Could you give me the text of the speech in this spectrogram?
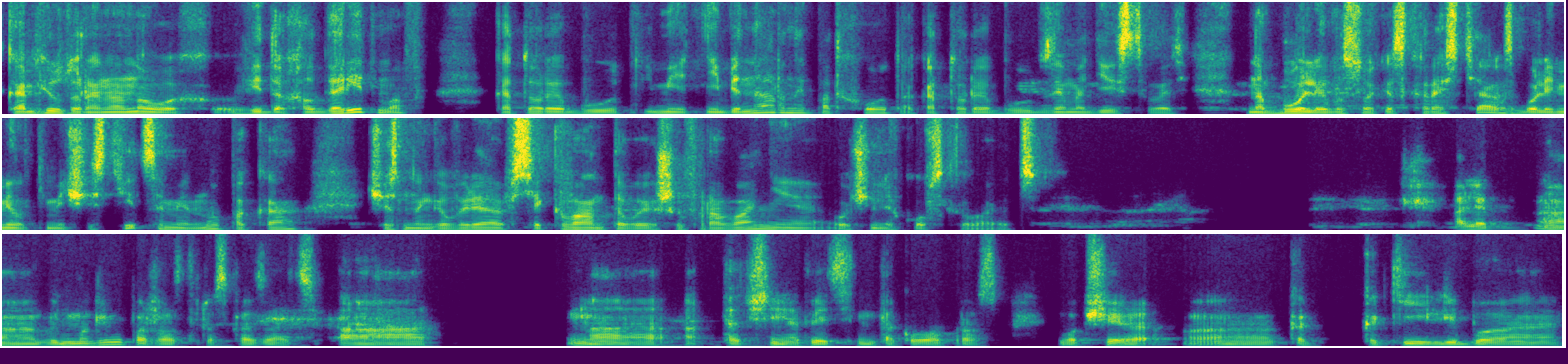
компьютеры на новых видах алгоритмов, которые будут иметь не бинарный подход, а которые будут взаимодействовать на более высоких скоростях с более мелкими частицами, но пока, честно говоря, все квантовые шифрования очень легко вскрываются. Олег, а вы не могли бы, пожалуйста, рассказать, а на, а, точнее ответить на такой вопрос. Вообще, а, как, какие-либо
